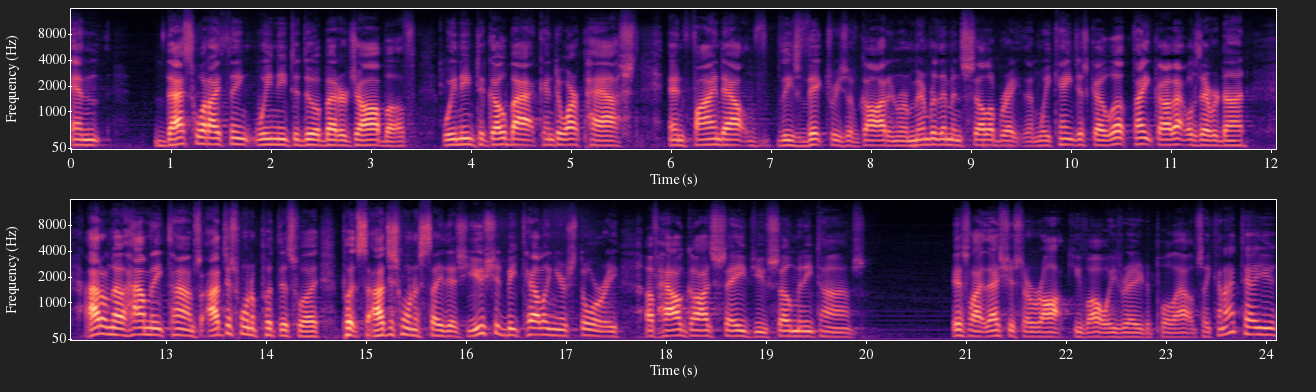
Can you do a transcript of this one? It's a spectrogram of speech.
And that's what I think we need to do a better job of. We need to go back into our past and find out these victories of God and remember them and celebrate them. We can't just go, well, thank God that was ever done. I don't know how many times, I just want to put this way, put, I just want to say this. You should be telling your story of how God saved you so many times. It's like that's just a rock you've always ready to pull out and say, Can I tell you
